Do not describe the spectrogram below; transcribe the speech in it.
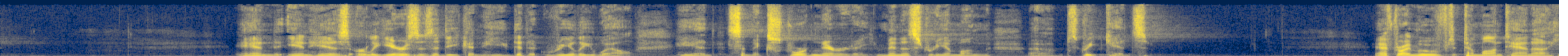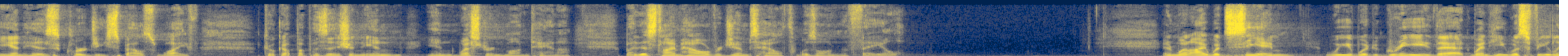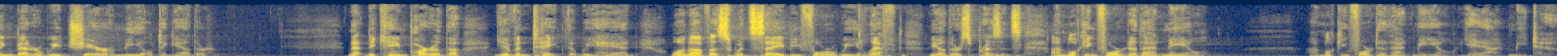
And in his early years as a deacon, he did it really well. He had some extraordinary ministry among uh, street kids. After I moved to Montana, he and his clergy spouse wife took up a position in, in western Montana. By this time, however, Jim's health was on the fail. And when I would see him, we would agree that when he was feeling better, we'd share a meal together. And that became part of the give and take that we had. One of us would say before we left the other's presence, I'm looking forward to that meal. I'm looking forward to that meal. Yeah, me too.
